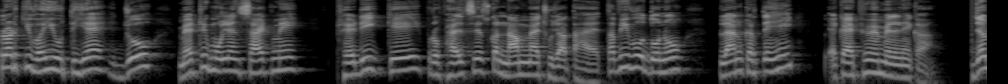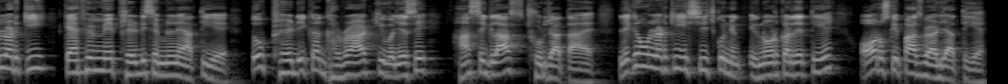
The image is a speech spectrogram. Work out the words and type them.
लड़की वही होती है जो मेट्रीमोलियन साइट में फ्रेडी के प्रोफ़ाइल से उसका नाम मैच हो जाता है। तभी वो दोनों प्लान करते हैं कैफ़े में मिलने का। जब लड़की कैफ़े में फ्रेडी से मिलने आती है तो फ्रेडी का घबराहट की वजह से हाथ से गिलास छूट जाता है, लेकिन वो लड़की इस चीज़ को इग्नोर कर देती है और उसके पास बैठ जाती है।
